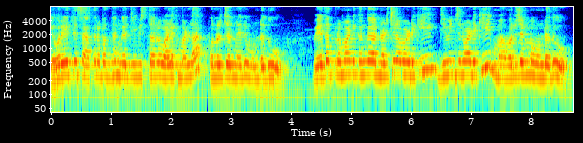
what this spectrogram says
ఎవరైతే శాస్త్రబద్ధంగా జీవిస్తారో వాళ్ళకి మళ్ళా పునర్జన్మ అనేది ఉండదు. వేద ప్రామాణికంగా నడిచిన వాడికి జీవించిన వాడికి మా మరుజన్మ ఉండదు.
